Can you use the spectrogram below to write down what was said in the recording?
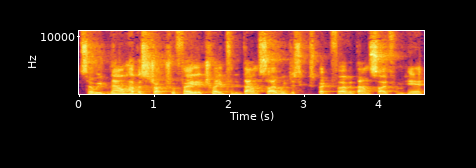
So we now have a structural failure trade to the downside. We just expect further downside from here.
